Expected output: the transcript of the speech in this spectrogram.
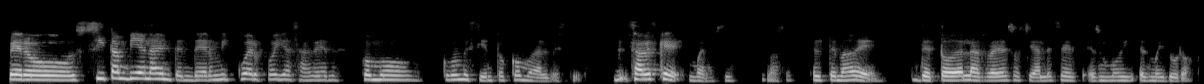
pero sí también a entender mi cuerpo y a saber cómo, cómo me siento cómoda al vestido. Sabes que, bueno, sí, no sé, el tema de, de todas las redes sociales es, es, muy, es muy duro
